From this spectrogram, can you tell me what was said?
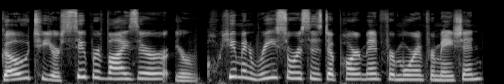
go to your supervisor, your human resources department for more information.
